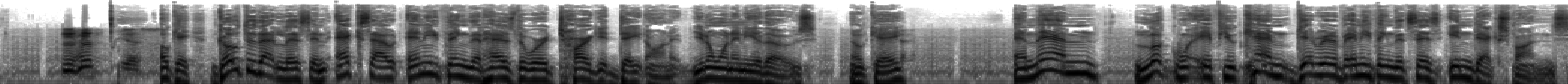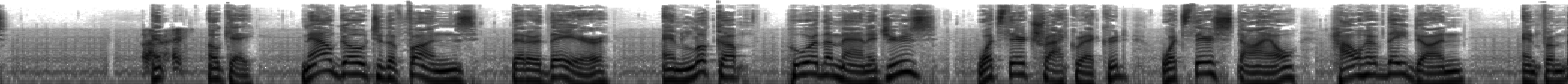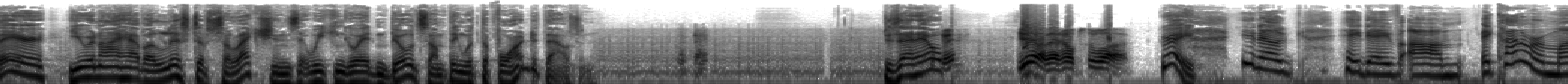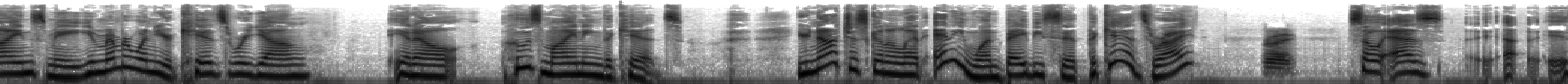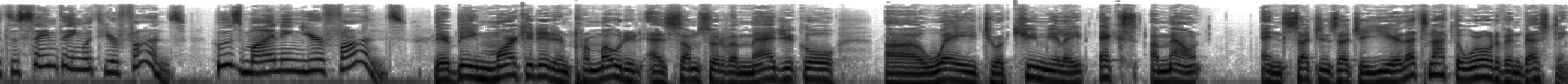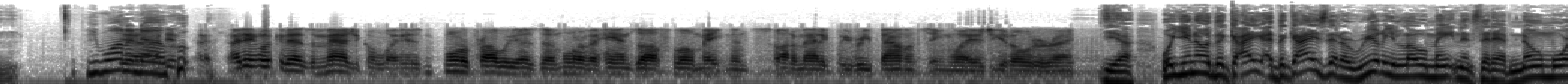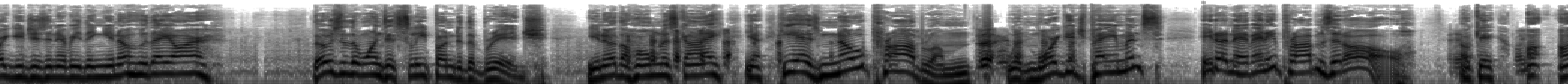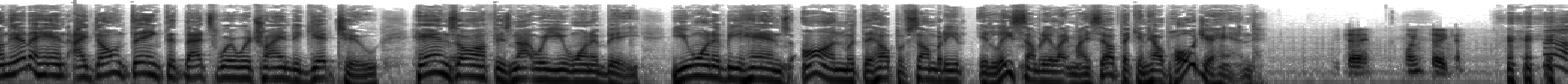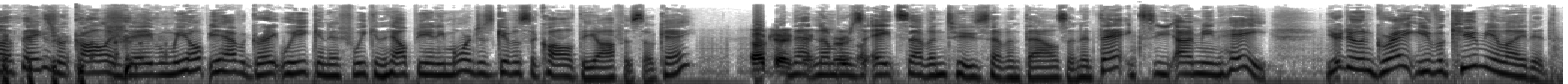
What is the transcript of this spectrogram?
Mm-hmm. Yes. Okay. Go through that list and X out anything that has the word target date on it. You don't want any of those. Okay. And then look, if you can, get rid of anything that says index funds. All and, right. Okay. Now go to the funds that are there and look up who are the managers, what's their track record, what's their style, how have they done, and from there, you and I have a list of selections that we can go ahead and build something with the 400,000. Okay. Does that help? Okay. Yeah, that helps a lot. Great. You know, hey Dave, um, it kind of reminds me. You remember when your kids were young? You know, who's mining the kids? You're not just going to let anyone babysit the kids, right? Right. So as uh, it's the same thing with your funds. Who's mining your funds? They're being marketed and promoted as some sort of a magical uh, way to accumulate X amount in such and such a year. That's not the world of investing. You want to yeah, know I who? I didn't look at it as a magical way. It's more probably as a more of a hands-off, low maintenance, automatically rebalancing way as you get older, right? Yeah. Well, you know the guy, the guys that are really low maintenance that have no mortgages and everything. You know who they are? Those are the ones that sleep under the bridge. You know the homeless guy? Yeah, he has no problem with mortgage payments. He doesn't have any problems at all. Okay. On the other hand, I don't think that that's where we're trying to get to. Hands off is not where you want to be. You want to be hands on with the help of somebody, at least somebody like myself, that can help hold your hand. Okay. Point taken. oh, thanks for calling, Dave, and we hope you have a great week. And if we can help you anymore, just give us a call at the office, okay? Okay. And that number is eight seven two seven thousand. And thanks. I mean, hey, you're doing great. You've accumulated.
